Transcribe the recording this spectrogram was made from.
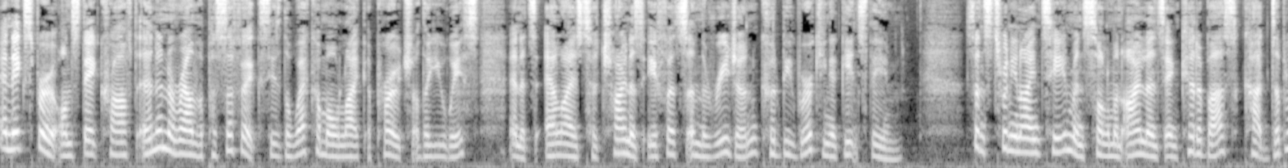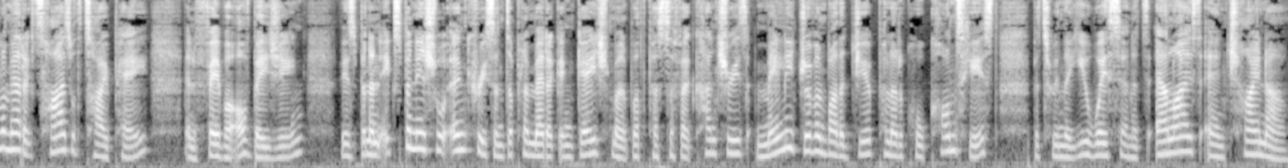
An expert on statecraft in and around the Pacific says the whack a mole like approach of the US and its allies to China's efforts in the region could be working against them. Since 2019, when Solomon Islands and Kiribati cut diplomatic ties with Taipei in favor of Beijing, there's been an exponential increase in diplomatic engagement with Pacific countries, mainly driven by the geopolitical contest between the US and its allies and China.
